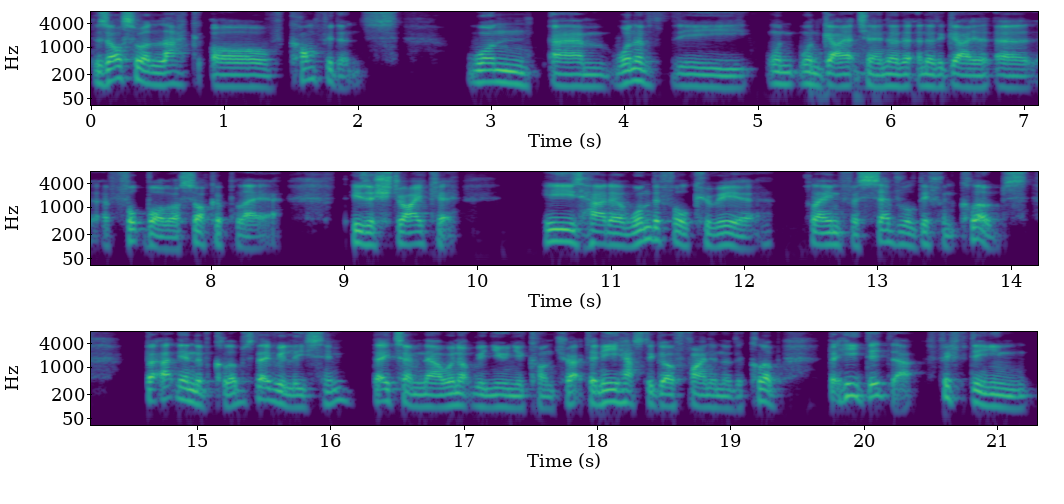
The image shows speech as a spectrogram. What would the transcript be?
There's also a lack of confidence. One um, one of the one one guy actually another another guy a, a footballer or soccer player. He's a striker. He's had a wonderful career playing for several different clubs. But at the end of clubs, they release him. They tell him, now we're not renewing your contract. And he has to go find another club. But he did that 15,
